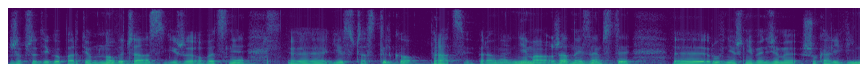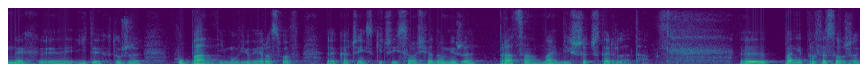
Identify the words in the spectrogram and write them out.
że przed jego partią nowy czas i że obecnie e, jest czas tylko pracy. Prawda? Nie ma żadnej zemsty, e, również nie będziemy szukali winnych e, i tych, którzy upadli, mówił Jarosław Kaczyński. Czyli są świadomi, że praca najbliższe 4 lata. Panie profesorze,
